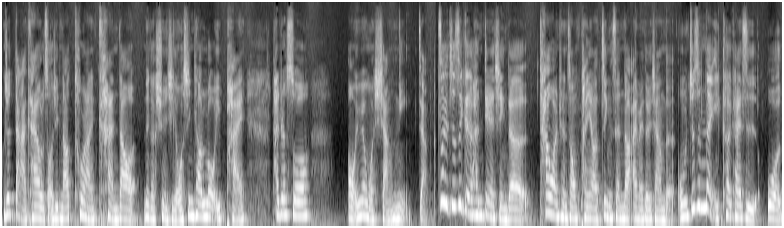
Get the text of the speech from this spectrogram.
我就打开我的手机，然后突然看到那个讯息，我心跳漏一拍，他就说。哦，因为我想你，这样，这个就是一个很典型的，他完全从朋友晋升到暧昧对象的。我们就是那一刻开始，我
